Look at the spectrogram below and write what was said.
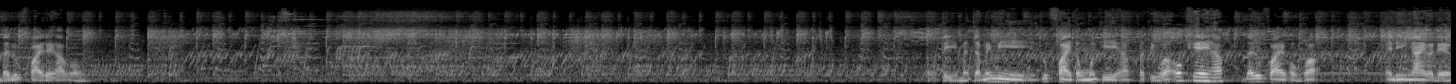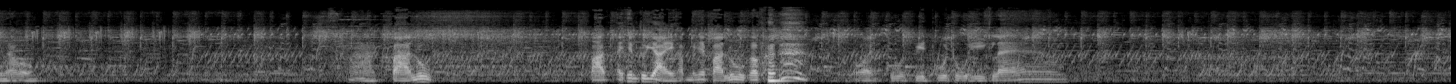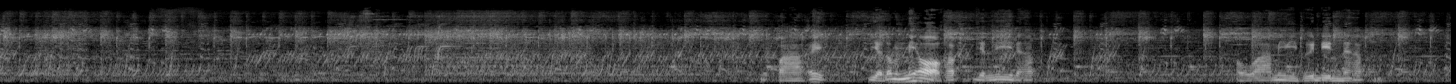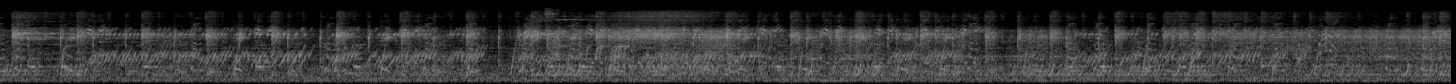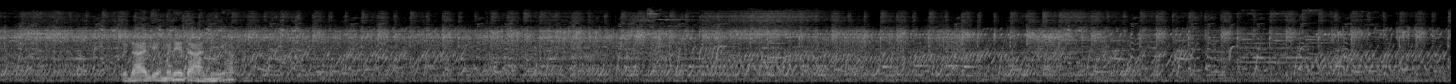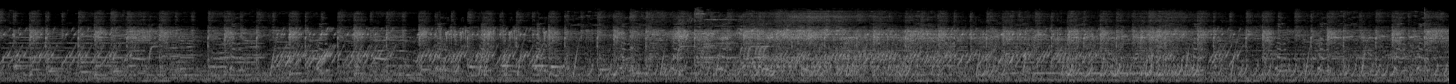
ได้ลูกไฟด้วยครับผม ติมันจะไม่มีลูกไฟตรงเมื่อกี้ครับ ก็ถือว่าโอเคครับ ได้ลูกไฟผมก็ไอ้นี่ง่ายกว่าเดิมครับผมปลาลูกปลาไอเทมตัวใหญ่ครับ ไม่ใช่ปลาลูกครับโอ้ยพูดผิดพูดถูกอีกแล้วปลาเอ้ย เดี๋ยวแล้วมันไม่ออกครับเยลลี่นะครับ เพราะว่าไม่มีพื้นดินนะครับจะได้เรียงไม่ในยด่านนี้ครับ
